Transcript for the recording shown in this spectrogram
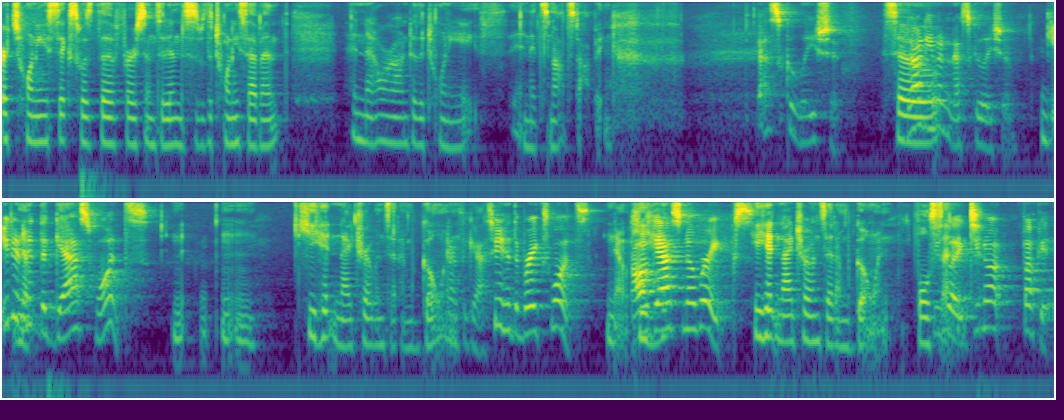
Or 26th was the first incident. This is the 27th. And now we're on to the 28th. And it's not stopping. Escalation. So Not even an escalation. He didn't no. hit the gas once. Mm-mm. He hit nitro and said, I'm going. Not the gas. He hit the brakes once. No, All gas, no brakes. he hit nitro and said, I'm going. Full He's send. like, you know what? Fuck it.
